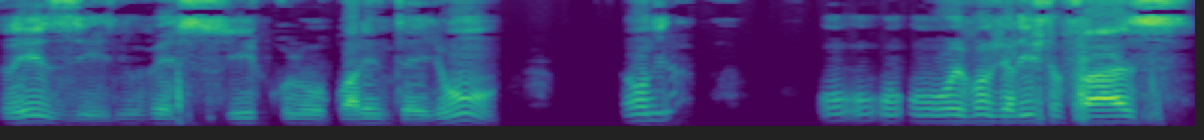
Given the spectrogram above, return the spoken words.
13, no versículo 41, onde o, o, o evangelista faz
